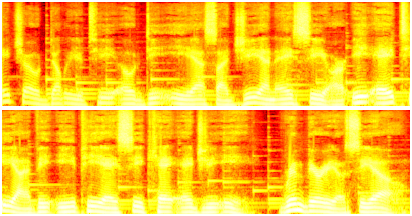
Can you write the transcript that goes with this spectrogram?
H O W T O D E S I G N A C R E A T I V E P A C K A G E, Rimbirio CO.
